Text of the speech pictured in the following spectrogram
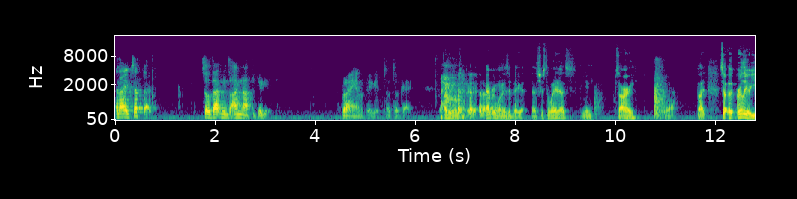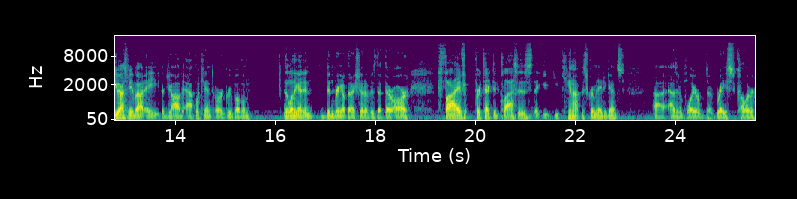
and I accept that. So that means I'm not the bigot, but I am a bigot, so it's okay. Everyone's a bigot. don't know. Everyone is a bigot. That's just the way it is. I mean, sorry. Yeah. But so uh, earlier you asked me about a, a job applicant or a group of them. And the one thing I didn't didn't bring up that I should have is that there are five protected classes that you, you cannot discriminate against uh, as an employer: race, color,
